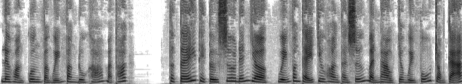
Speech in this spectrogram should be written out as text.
Lê Hoàng Quân và Nguyễn Văn Đu khó mà thoát. Thực tế thì từ xưa đến giờ, Nguyễn Văn Thể chưa hoàn thành sứ mệnh nào cho Nguyễn Phú Trọng cả.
